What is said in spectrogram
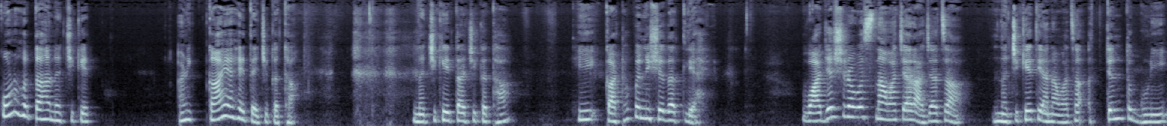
कोण होता हा नचिकेत? आणि काय आहे त्याची कथा? नचिकेताची कथा ही काठोपनिषदातली आहे. वाजश्रवस नावाच्या राजाचा नचिकेत या नावाचा अत्यंत गुणी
